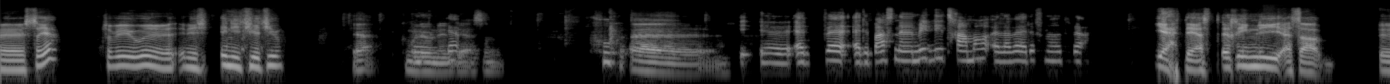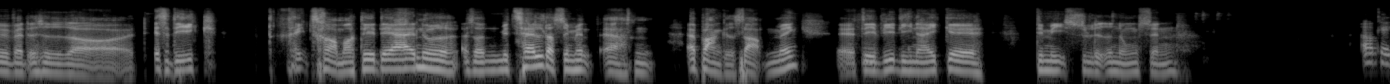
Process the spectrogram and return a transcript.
Øh, så ja, så er vi ude i ini- initiativ. Ja, kunne man løbe ind Ja. der sådan. Puh, øh, Øh, er, hvad, er det bare sådan almindelige trammer, eller hvad er det for noget, det der? Ja, det er rimelig, altså, øh, hvad det hedder, altså det er ikke rent trammer, det, det er noget, altså metal, der simpelthen er sådan, er banket sammen, ikke? Øh, det vi ligner ikke øh, det mest solide nogensinde. Okay.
